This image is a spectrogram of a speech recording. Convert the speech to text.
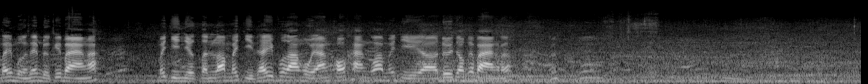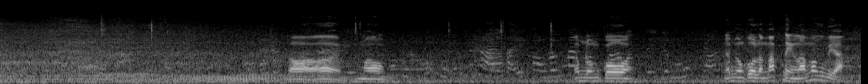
Mấy mượn thêm được cái bàn á. Mấy chị nhiệt tình lắm, mấy chị thấy Phú ta ngồi ăn khó khăn quá, mấy chị à, đưa cho cái bàn nữa. Trời ơi, ngon. Nấm đông cô. Nấm đông cô là mắc tiền lắm á quý vị ạ. à.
